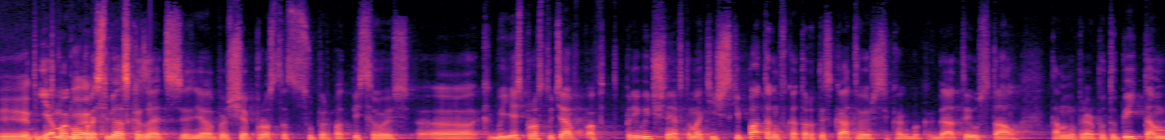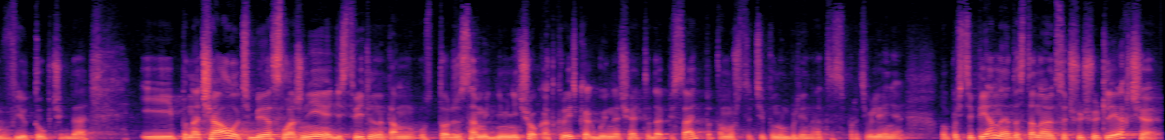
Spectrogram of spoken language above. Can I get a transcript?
И это я могу про себя сказать, я вообще просто супер подписываюсь. Э, как бы есть просто у тебя привычный автоматический паттерн, в который ты скатываешься, как бы, когда ты устал. Там, например, потупить там в ютубчик, да, и поначалу тебе сложнее действительно там тот же самый дневничок открыть, как бы и начать туда писать, потому что типа, ну блин, это сопротивление. Но постепенно это становится чуть-чуть легче,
